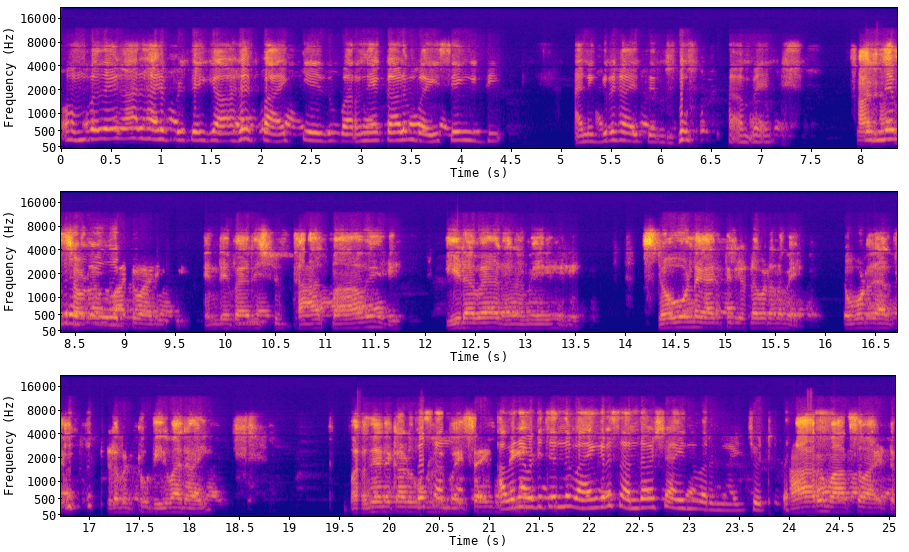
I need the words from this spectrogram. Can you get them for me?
ഒമ്പതേ കാലായപ്പോഴത്തേക്ക് ആളെ പാക്ക് ചെയ്ത് പറഞ്ഞേക്കാളും പൈസയും കിട്ടി. അനുഗ്രഹമായി തീർന്നു ആമേ പിന്നെ എന്റെ പരിശുദ്ധാത്മാവേ ഇടപെടണമേ. സ്നോബോളിന്റെ കാര്യത്തിൽ ഇടപെടണമേ. സ്നോബോളിന്റെ കാര്യത്തിൽ ഇടപെട്ടു തീരുമാനമായി. പറഞ്ഞതിനേക്കാളും അവൻ അവിടെ ചെന്ന് ഭയങ്കര സന്തോഷമായി എന്ന് പറഞ്ഞു. ആറു മാസമായിട്ട്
